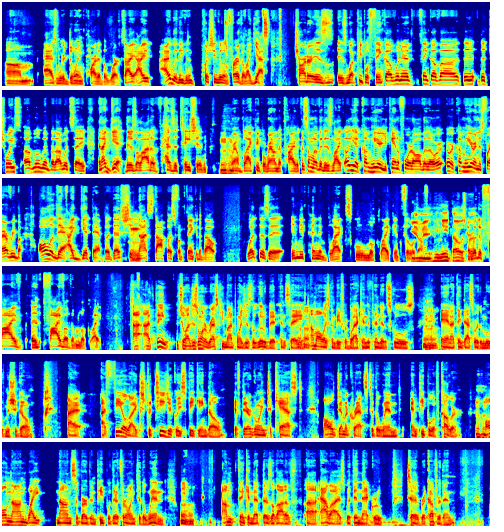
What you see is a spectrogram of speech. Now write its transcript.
um, as we're doing part of the work. So I, I I would even push even further. Like, yes, charter is is what people think of when they think of uh, the the choice of movement. But I would say, and I get there's a lot of hesitation mm-hmm. around Black people around the private because some of it is like, oh yeah, come here, you can't afford all of it, or or come here and it's for everybody. All of that, I get that, but that should mm-hmm. not stop us from thinking about what does an independent black school look like in Philadelphia? Yeah, man, you need those. And what do five uh, five of them look like? I, I, think so. I just want to rescue my point just a little bit and say mm-hmm. I'm always going to be for black independent schools, mm-hmm. and I think that's where the movement should go. I I feel like strategically speaking, though, if they're going to cast all Democrats to the wind and people of color, mm-hmm. all non-white non-suburban people they're throwing to the wind. Mm-hmm. I'm thinking that there's a lot of uh, allies within that group to recover. Then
